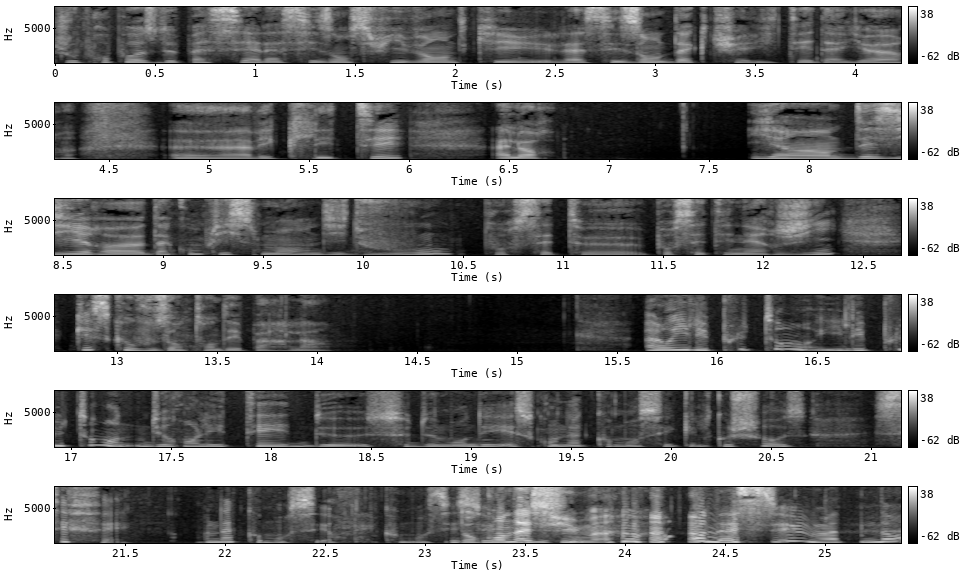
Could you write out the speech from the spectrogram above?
Je vous propose de passer à la saison suivante, qui est la saison d'actualité d'ailleurs, euh, avec l'été. Alors, il y a un désir euh, d'accomplissement, dites-vous, pour cette, euh, pour cette énergie. Qu'est-ce que vous entendez par là? Alors il est plus temps, il est plus temps durant l'été de se demander est-ce qu'on a commencé quelque chose? C'est fait on a commencé, on a commencé. Donc on assume. on assume maintenant.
